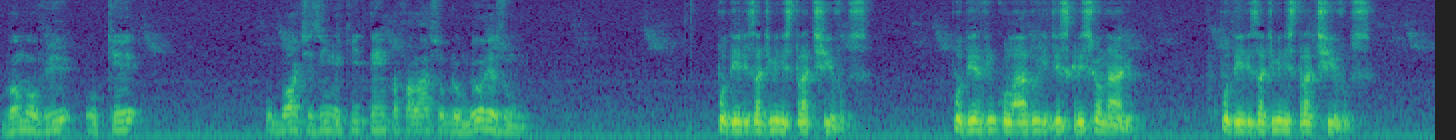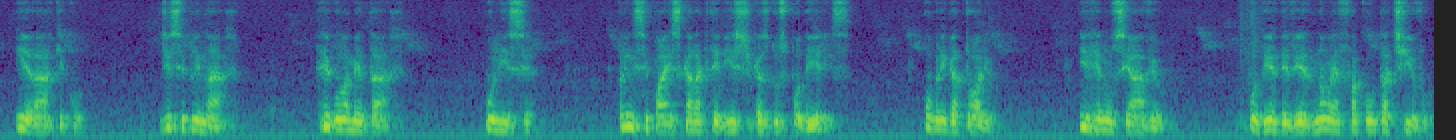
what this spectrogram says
Vamos ouvir o que o botzinho aqui tem para falar sobre o meu resumo. Poderes administrativos. Poder vinculado e discricionário. Poderes administrativos. Hierárquico. Disciplinar. Regulamentar. Polícia. Principais características dos poderes. Obrigatório irrenunciável. Poder-dever não é facultativo.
